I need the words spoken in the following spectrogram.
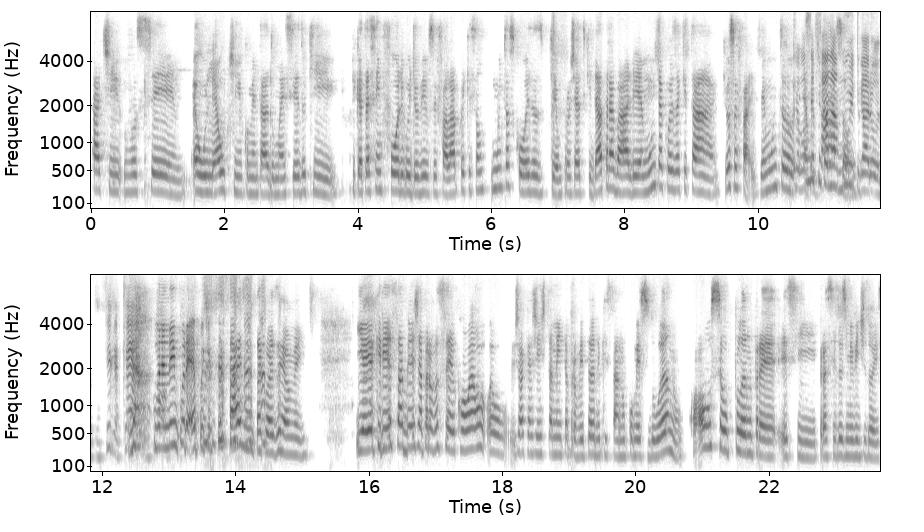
Tati, você... É, o Léo tinha comentado mais cedo que fica até sem fôlego de ouvir você falar, porque são muitas coisas, porque é um projeto que dá trabalho, e é muita coisa que tá que você faz. É muito. Porque é você muito fala muito, garota. Fica quieto. Não, não, é nem por é porque você faz muita coisa realmente. E aí eu queria saber já para você, qual é o, já que a gente também está aproveitando que está no começo do ano, qual o seu plano para esse para esse 2022?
